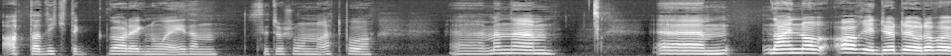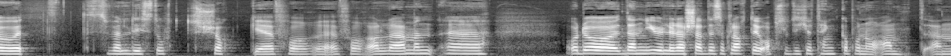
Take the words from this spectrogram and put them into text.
at da diktet ga deg noe i den situasjonen og etterpå. Uh, men um, um, Nei, når Ari døde, og det var jo et veldig stort sjokk for, for alle, men uh, og da den juli det skjedde, så klarte jeg jo absolutt ikke å tenke på noe annet enn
